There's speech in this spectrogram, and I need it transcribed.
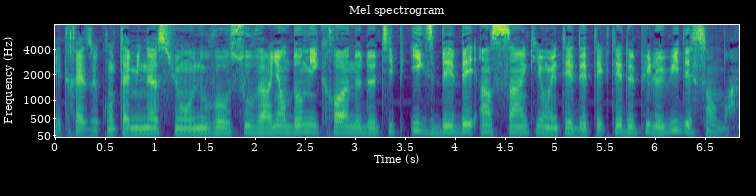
et 13 contaminations au nouveau sous-variant d'Omicron de type XBB15 qui ont été détectées depuis le 8 décembre.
